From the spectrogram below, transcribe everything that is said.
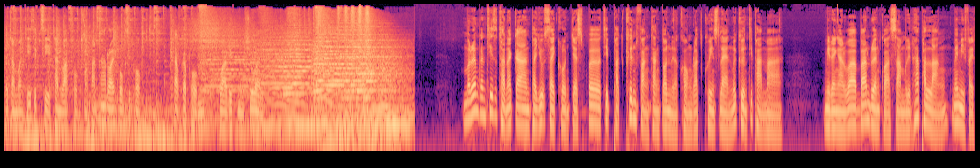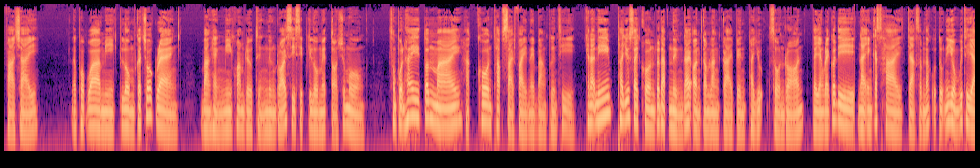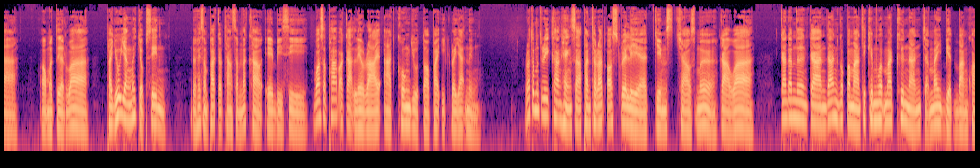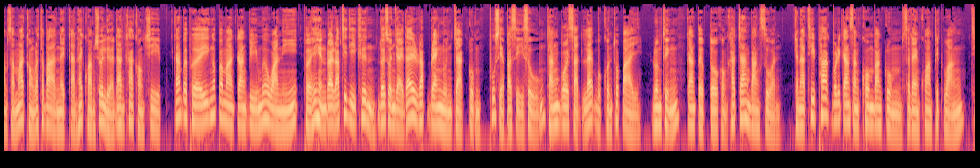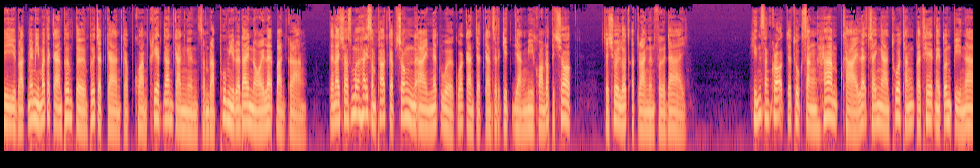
ประจำวันที่ 14 ธันวาคม 2566 กับกระผม วาริศหนูช่วย มาเริ่มกันที่สถานการณ์พายุไซโคลนแจสเปอร์ที่พัดขึ้นฝั่งทางตอนเหนือของรัฐควีนสแลนด์เมื่อคืนที่ผ่านมา มีรายงานว่าบ้านเรือนกว่า 35,000 หลัง ไม่มีไฟฟ้าใช้ และพบว่ามีลมกระโชกแรง บางแห่งมีความเร็วถึง 140 กิโลเมตรต่อชั่วโมง ส่งผลให้ต้นไม้หักโค่นทับสายไฟในบางพื้นที่ ขณะนี้พายุไซโคลนระดับหนึ่งได้อ่อนกำลังกลายเป็นพายุโซนร้อน แต่อย่างไรก็ดีนายเองกัสไฮจากสำนักอุตุนิยมวิทยา ออกมาเตือนว่า พายุยังไม่จบสิ้น โดยให้สัมภาษณ์กับทางสำนักข่าว ABC ว่าสภาพอากาศเลวร้ายอาจคงอยู่ต่อไปอีกระยะหนึ่ง รัฐมนตรีคลังแห่งสหพันธรัฐออสเตรเลียจิมส์ชาลส์เมอร์กล่าวว่า การดำเนินการด้านงบประมาณที่เข้มงวดมากขึ้นนั้น จะไม่เบียดบังความสามารถของรัฐบาลในการให้ความช่วยเหลือด้านค่าของชีพ การเปิดเผยงบประมาณกลางปีเมื่อวานนี้ เผยให้เห็นรายรับที่ดีขึ้น โดยส่วนใหญ่ได้รับแรงหนุนจากกลุ่มผู้เสียภาษีสูง ทั้งบริษัทและบุคคลทั่วไป รวมถึงการเติบโตของค่าจ้างบางส่วน ขณะที่ภาคบริการสังคมบางกลุ่ม แสดงความผิดหวัง ที่รัฐไม่มีมาตรการเพิ่มเติมเพื่อจัดการกับความเครียดด้านการเงินสำหรับผู้มีรายได้น้อยและปานกลาง แต่นายชาร์ลส์เมอร์ให้สัมภาษณ์กับช่อง Nine Network ว่าการจัดการเศรษฐกิจอย่างมีความรับผิดชอบ จะช่วยลดอัตราเงินเฟอ้อได้ หินสังเคราะห์จะถูกสั่งห้ามขายและใช้งานทั่วทั้งประเทศในต้นปีหน้า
